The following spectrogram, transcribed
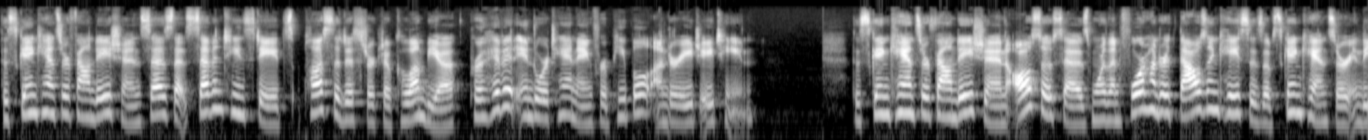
The Skin Cancer Foundation says that 17 states, plus the District of Columbia, prohibit indoor tanning for people under age 18. The Skin Cancer Foundation also says more than 400,000 cases of skin cancer in the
